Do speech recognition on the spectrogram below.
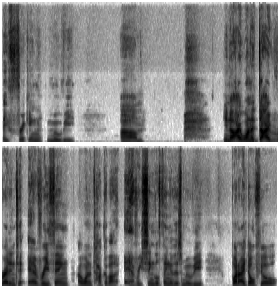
a freaking movie um you know i want to dive right into everything. I want to talk about every single thing of this movie but i don't feel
